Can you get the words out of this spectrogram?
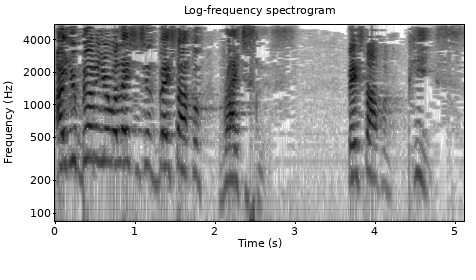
Are you building your relationships based off of righteousness? Based off of peace?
